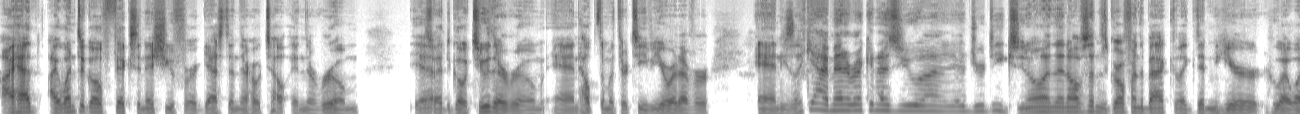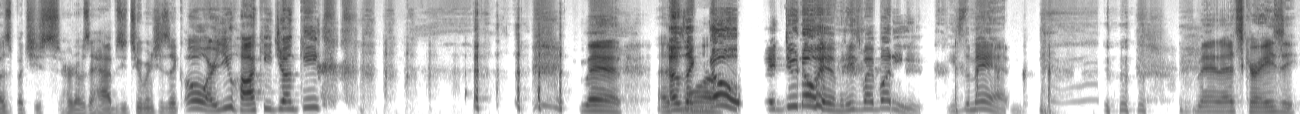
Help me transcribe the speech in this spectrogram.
I had I went to go fix an issue for a guest in their hotel in their room. Yeah, so I had to go to their room and help them with their TV or whatever. And he's like, "Yeah, man, I recognize you, uh, Drew Dekes, you know." And then all of a sudden, his girlfriend in the back like didn't hear who I was, but she heard I was a Habs YouTuber, and she's like, "Oh, are you hockey junkie?" man, I was wild. like, "No, I do know him, and he's my buddy. He's the man." man, that's crazy.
